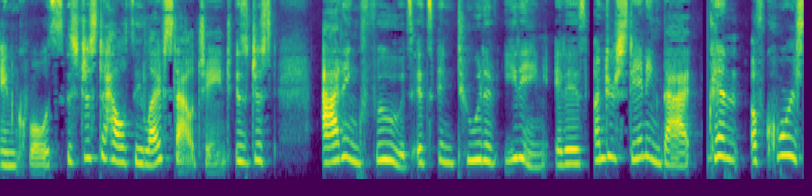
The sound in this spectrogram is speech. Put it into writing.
in quotes is just a healthy lifestyle change is just adding foods it's intuitive eating it is understanding that you can of course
